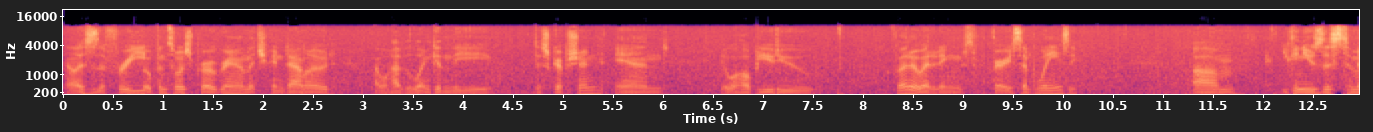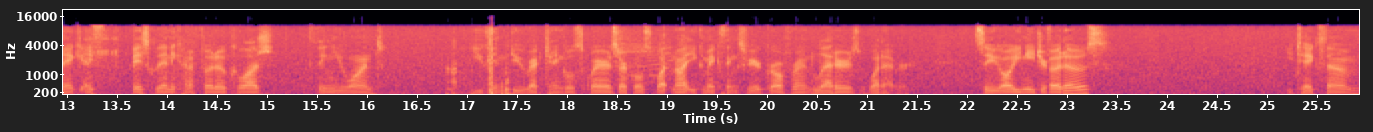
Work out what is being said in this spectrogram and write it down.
Now this is a free open source program that you can download. I will have the link in the description, and it will help you do photo editing very simple and easy. Um, you can use this to make any, basically any kind of photo collage thing you want. You can do rectangles, squares, circles, whatnot. You can make things for your girlfriend, letters, whatever. So you, all you need your photos. You take them,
